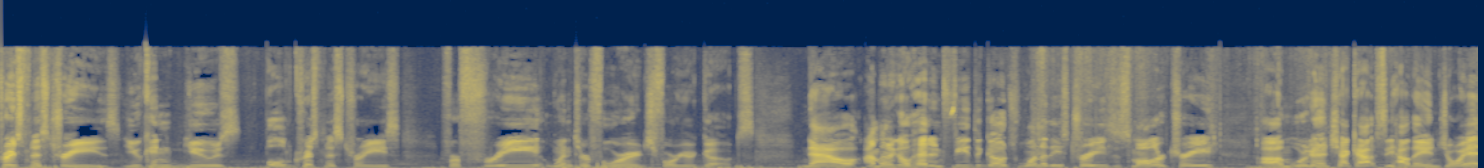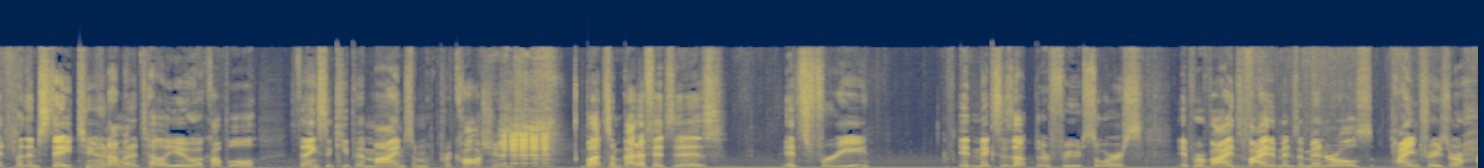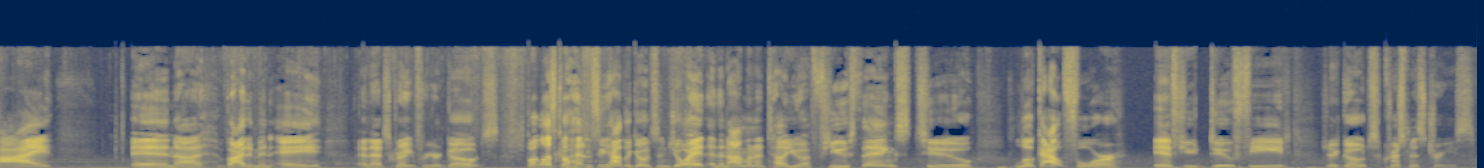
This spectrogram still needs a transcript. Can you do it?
Christmas trees. You can use old Christmas trees for free winter forage for your goats. Now, I'm gonna go ahead and feed the goats one of these trees, a smaller tree. Um, we're gonna check out, see how they enjoy it, but then stay tuned. I'm gonna tell you a couple things to keep in mind, some precautions. But some benefits is, it's free, it mixes up their food source, it provides vitamins and minerals. Pine trees are high in uh, vitamin A, and that's great for your goats. But let's go ahead and see how the goats enjoy it, and then I'm gonna tell you a few things to look out for if you do feed your goats Christmas trees.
